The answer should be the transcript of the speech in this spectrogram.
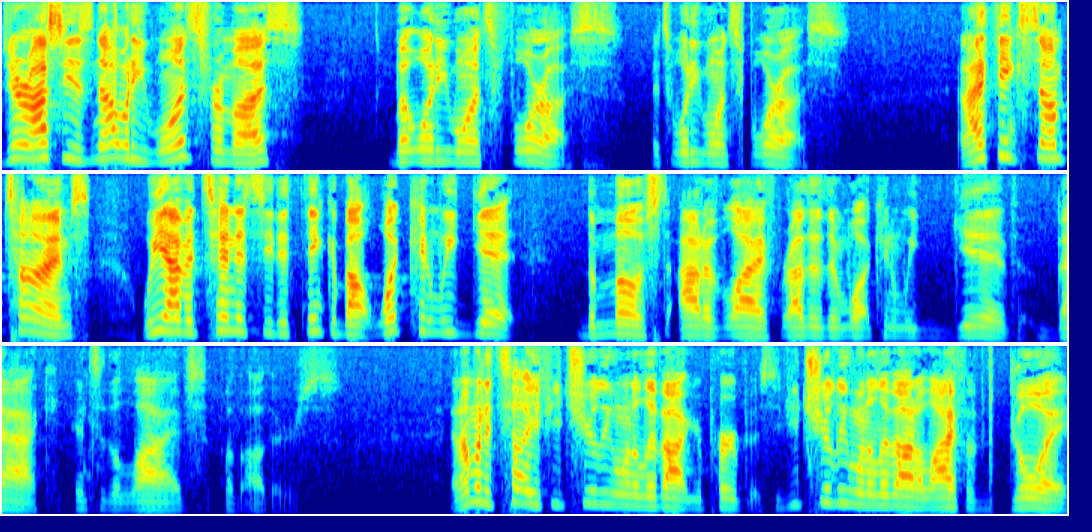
Generosity is not what He wants from us, but what He wants for us. It's what He wants for us. And I think sometimes we have a tendency to think about what can we get the most out of life rather than what can we give back into the lives of others. And I'm going to tell you if you truly want to live out your purpose, if you truly want to live out a life of joy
